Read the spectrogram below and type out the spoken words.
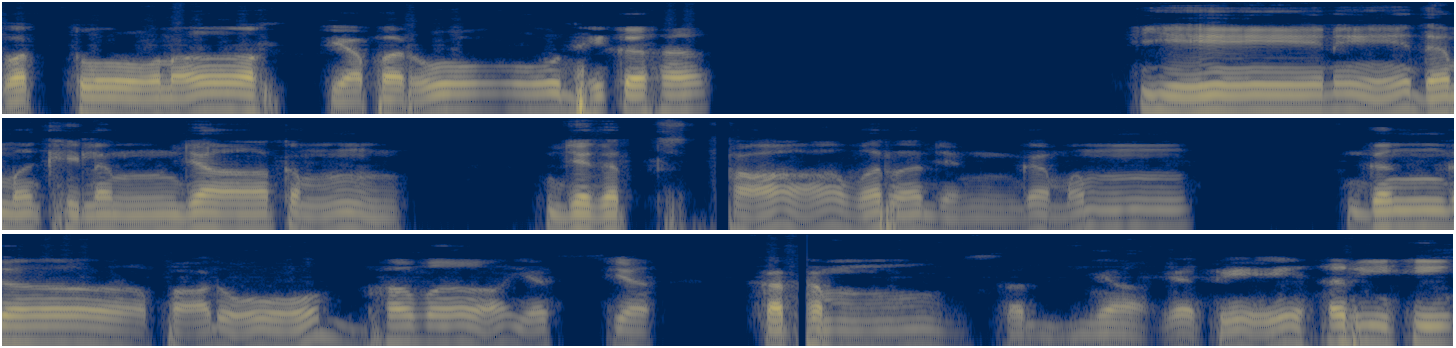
त्वत्तो नास्त्यपरोऽधिकः। येनेदमखिलम् जातम् जगत्स्थावरजङ्गमम् गङ्गापादोद्भवायस्य कथम् स ज्ञायते हरिः।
